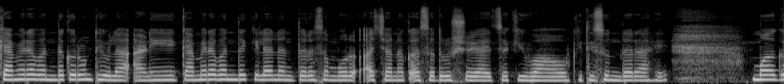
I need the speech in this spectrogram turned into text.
कॅमेरा बंद करून ठेवला आणि कॅमेरा बंद केल्यानंतर समोर अचानक असं दृश्य यायचं की वाव किती सुंदर आहे. मग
